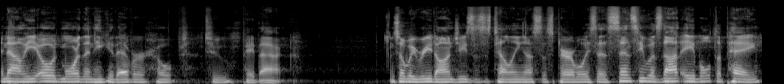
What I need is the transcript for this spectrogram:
And now he owed more than he could ever hope to pay back. And so we read on, Jesus is telling us this parable. He says, Since he was not able to pay,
